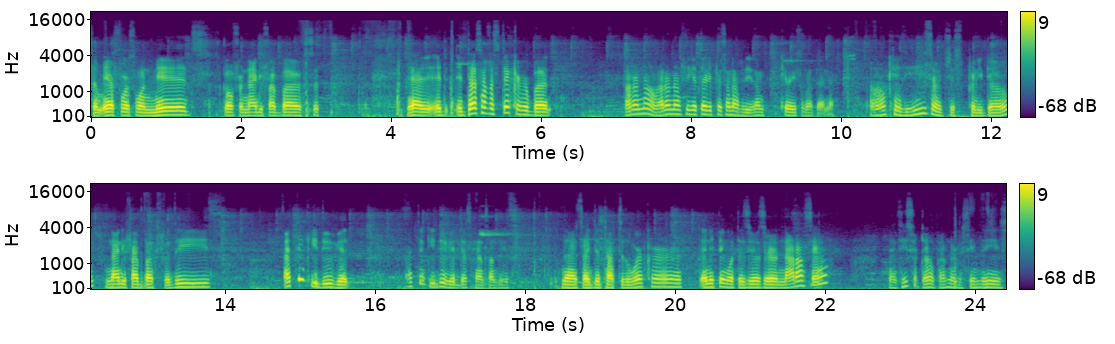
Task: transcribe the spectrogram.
Some Air Force One mids, going for 95 bucks. It, yeah, it, it does have a sticker, but I don't know. I don't know if you get 30% off of these. I'm curious about that now. Okay, these are just pretty dope. 95 bucks for these. I think you do get I think you do get discounts on these. Nice, I did talk to the worker. Anything with the zero zero not on sale? Yeah, these are dope. I've never seen these.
